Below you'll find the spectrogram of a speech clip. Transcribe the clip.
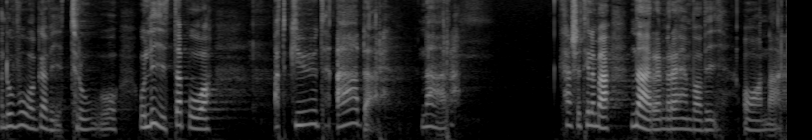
Men då vågar vi tro och, och lita på att Gud är där, nära. Kanske till och med närmare än vad vi anar.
